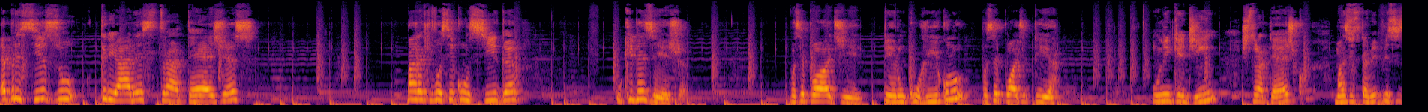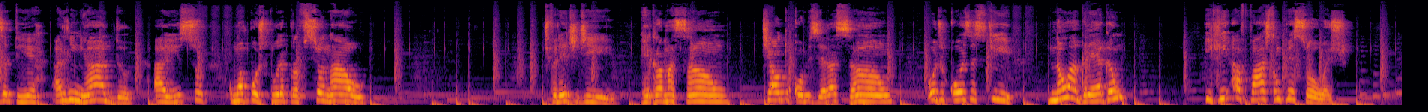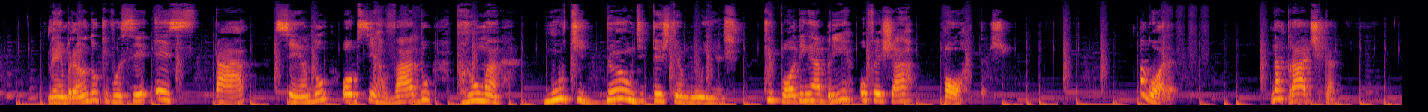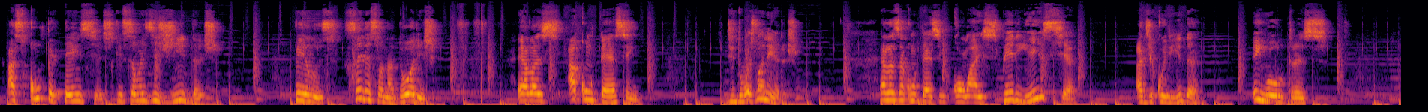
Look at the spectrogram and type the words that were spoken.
É preciso criar estratégias para que você consiga o que deseja. Você pode ter um currículo, você pode ter um LinkedIn estratégico, mas você também precisa ter alinhado a isso uma postura profissional, diferente de reclamação, de autocomiseração ou de coisas que não agregam e que afastam pessoas. Lembrando que você está sendo observado por uma multidão de testemunhas que podem abrir ou fechar portas. Agora, na prática, as competências que são exigidas pelos selecionadores elas acontecem de duas maneiras. Elas acontecem com a experiência adquirida em outras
